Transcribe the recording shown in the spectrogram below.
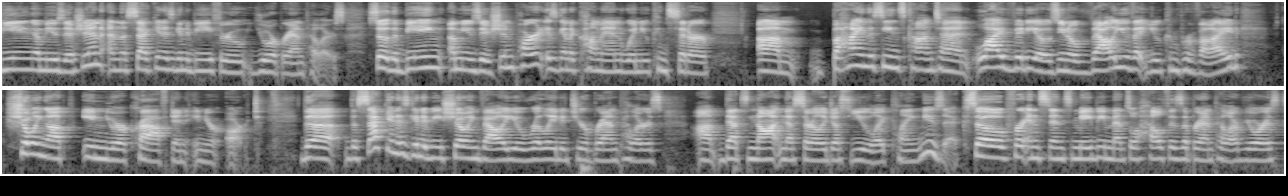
being a musician, and the second is going to be through your brand pillars. So the being a musician part is going to come in when you consider um, behind the scenes content, live videos, you know, value that you can provide showing up in your craft and in your art. The the second is going to be showing value related to your brand pillars. Um, that's not necessarily just you like playing music. So, for instance, maybe mental health is a brand pillar of yours.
